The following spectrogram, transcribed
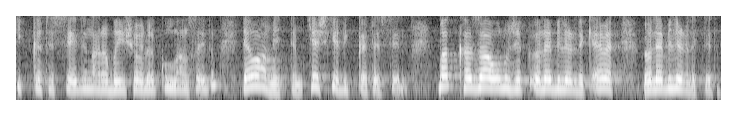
dikkat etseydin, arabayı şöyle kullansaydım. Devam ettim. Keşke dikkat etseydim. Bak kaza olacak, ölebilirdik. Evet, ölebilirdik dedim.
